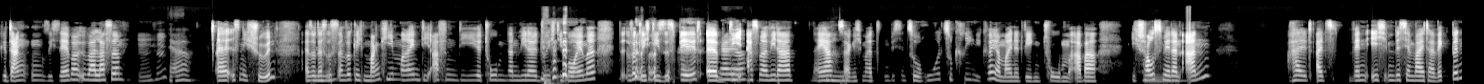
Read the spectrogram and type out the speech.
Gedanken sich selber überlasse. Mhm. Ja. Äh, ist nicht schön. Also das ist mhm. dann wirklich Monkey Mind, die Affen, die toben dann wieder durch die Bäume. wirklich dieses Bild, äh, ja, die ja. erstmal wieder, naja, mhm. sage ich mal, ein bisschen zur Ruhe zu kriegen. Die können ja meinetwegen toben, aber ich schaue es mhm. mir dann an, halt als wenn ich ein bisschen weiter weg bin.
